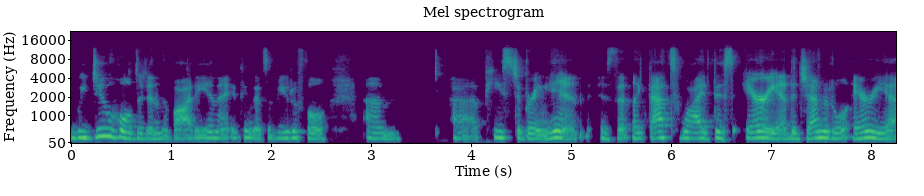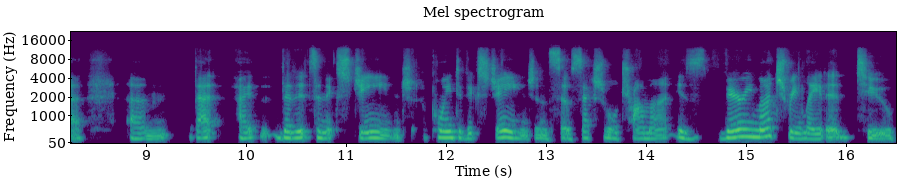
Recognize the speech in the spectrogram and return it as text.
we do hold it in the body and i think that's a beautiful um, uh, piece to bring in is that like that's why this area the genital area um, that I, that it's an exchange a point of exchange. And so sexual trauma is very much related to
